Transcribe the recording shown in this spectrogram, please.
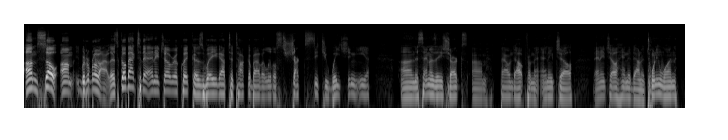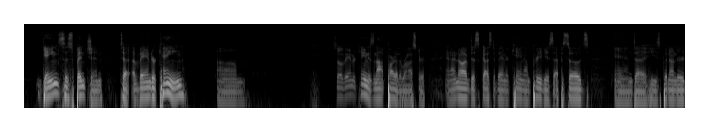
Um. So um. Blah, blah, blah. Let's go back to the NHL real quick because we got to talk about a little shark situation here. Uh, the San Jose Sharks um found out from the NHL. The NHL handed down a 21 game suspension to Evander Kane. Um. So Evander Kane is not part of the roster, and I know I've discussed Evander Kane on previous episodes and uh, he's been under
